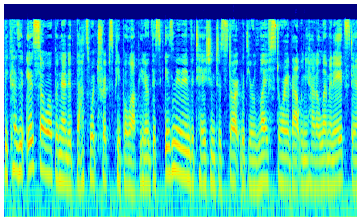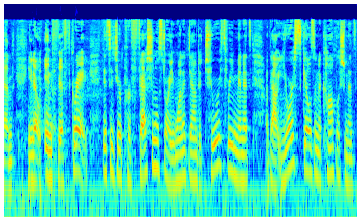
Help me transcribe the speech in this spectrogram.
because it is so open-ended, that's what trips people up. You know, this isn't an invitation to start with your life story about when you had a lemonade stand, you know, in fifth grade. This is your professional story. You want it down to two or three minutes about your skills and accomplishments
